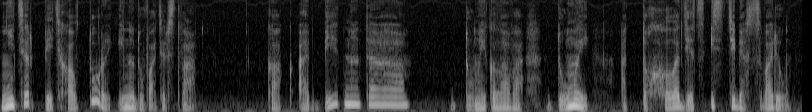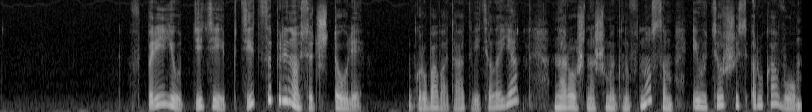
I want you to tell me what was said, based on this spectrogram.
не терпеть халтуры и надувательства. Как обидно-то... Думай, голова, думай, то холодец из тебя сварю. В приют детей птицы приносят, что ли? Грубовато ответила я, нарочно шмыгнув носом и утершись рукавом,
